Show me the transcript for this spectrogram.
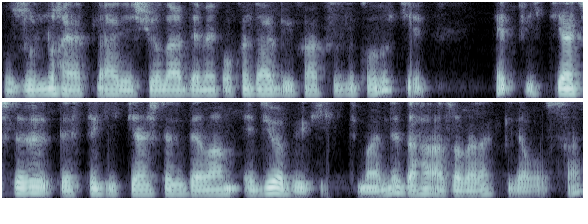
huzurlu hayatlar yaşıyorlar demek o kadar büyük haksızlık olur ki hep ihtiyaçları, destek ihtiyaçları devam ediyor büyük ihtimalle daha azalarak bile olsa.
